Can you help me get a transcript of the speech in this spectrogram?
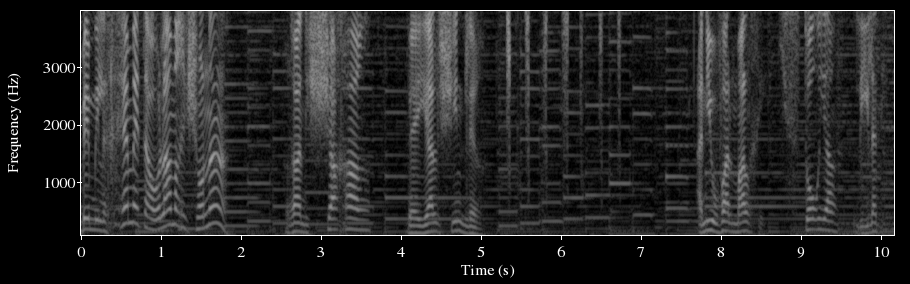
במלחמת העולם הראשונה. רני שחר ואייל שינדלר. אני יובל מלכי, היסטוריה לילדים.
